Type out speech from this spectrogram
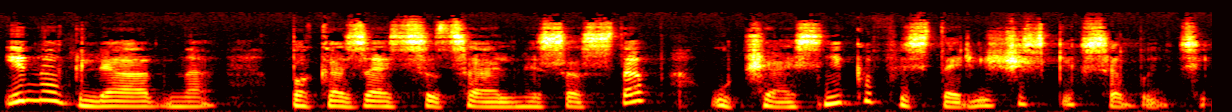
и наглядно показать социальный состав участников исторических событий.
